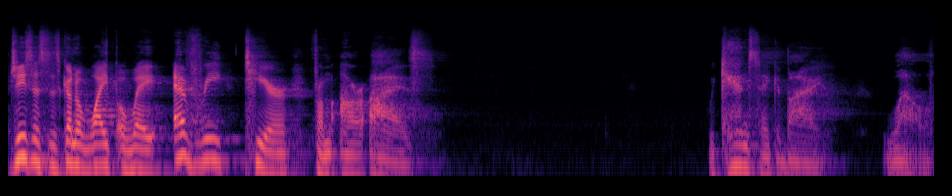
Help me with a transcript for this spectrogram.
Jesus is going to wipe away every tear from our eyes. We can say goodbye well.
